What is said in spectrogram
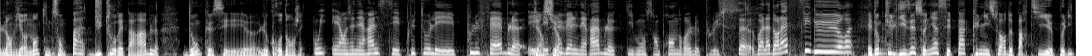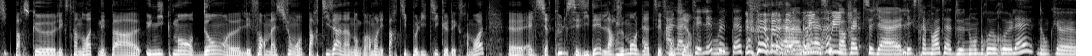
l'environnement qui ne sont pas du tout réparables. Donc c'est le gros danger. Oui, et en général, c'est plutôt les plus faibles et Bien les sûr. plus vulnérables qui vont s'en prendre le plus. Voilà, dans la figure. Et donc tu le disais Sonia, c'est pas qu'une histoire de parti politique parce que l'extrême droite n'est pas uniquement dans les formations euh, partisanes, hein, donc vraiment les partis politiques d'extrême droite, euh, elle circule ses idées largement au-delà de ses À la frontières. télé Oui. peut-être voilà, c'est oui. qu'en fait, il y a l'extrême droite a de nombreux relais, donc euh,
